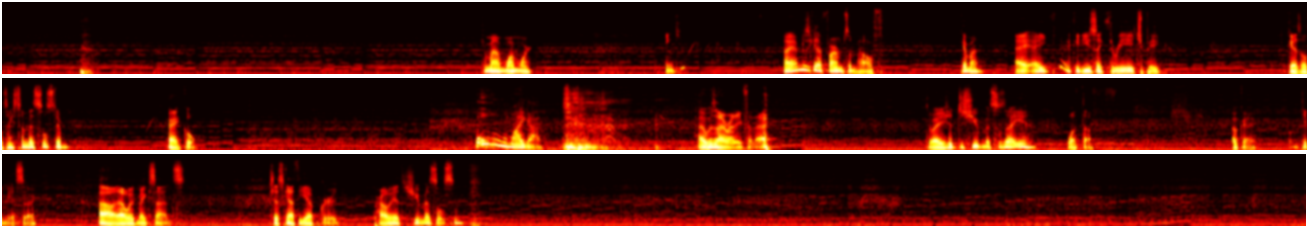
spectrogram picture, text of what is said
Come on, one more. Thank you. I am just gonna farm some health. Come on. I, I, I could use like 3 HP. I guess I'll take some missiles too. Alright, cool. Oh my god. I was not ready for that. Do I have to shoot missiles at you? What the Okay. Give me a sec. Oh, that would make sense. Just got the upgrade. Probably have to shoot missiles.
